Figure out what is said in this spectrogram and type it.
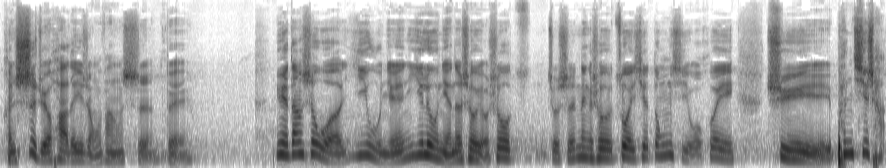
很视觉化的一种方式，对。因为当时我一五年、一六年的时候，有时候就是那个时候做一些东西，我会去喷漆厂，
